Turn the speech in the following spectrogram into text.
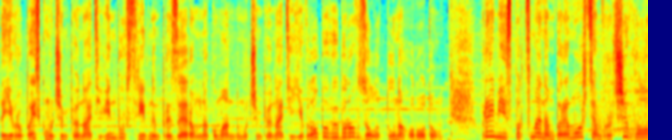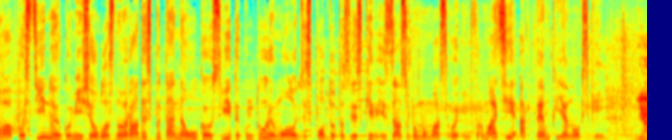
На європейському чемпіонаті він був срібним призером. На командному чемпіонаті Європи виборов золоту нагороду. Премії спортсменам-переможцям вручив голова постійної комісії обласної ради з питань науки, освіти, культури, молоді, спорту та зв'язків із засобами масової інформації Артем Кияновський. Я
